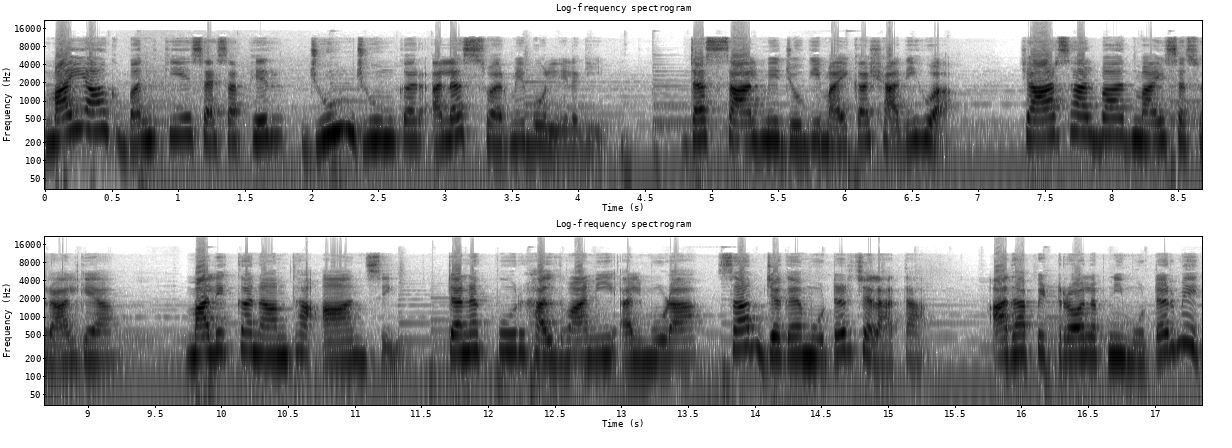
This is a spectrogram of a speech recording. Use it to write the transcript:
माई आँख बंद किए सहसा फिर झूम झूम कर अलस स्वर में बोलने लगी। दस साल में जोगी माई का शादी हुआ। चार साल बाद माई ससुराल गया। मालिक का नाम था आन सिंह। टनकपुर, हल्द्वानी, अल्मोड़ा सब जगह मोटर चलाता। आधा पेट्रोल अपनी मोटर में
